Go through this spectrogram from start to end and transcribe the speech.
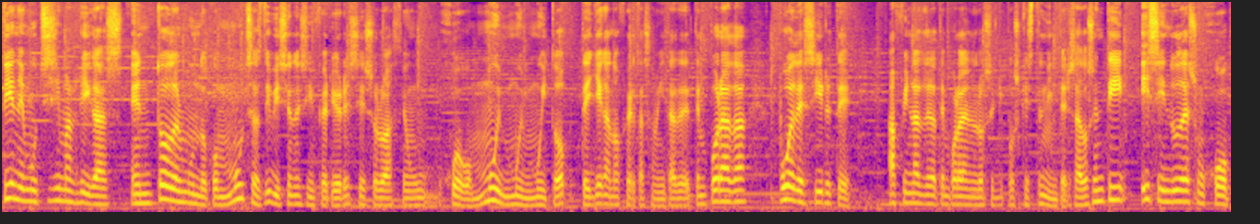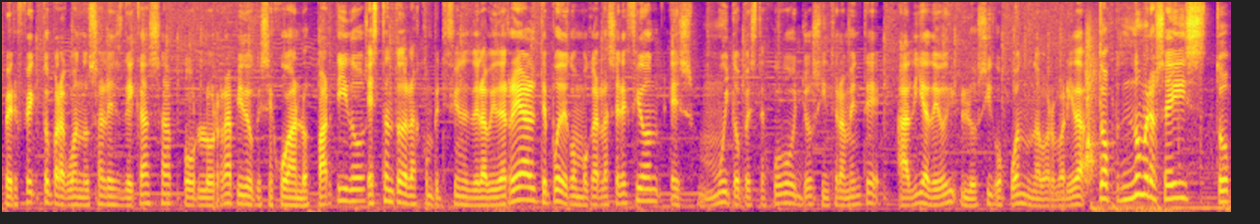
Tiene muchísimas ligas en todo el mundo con muchas divisiones inferiores y eso lo hace un juego muy muy muy top. Te llegan ofertas a mitad de temporada, puedes irte a final de la temporada en los equipos que estén interesados en ti. Y sin duda es un juego perfecto para cuando sales de casa por lo rápido que se juegan los partidos, está en todas las competiciones de la vida real, te puede convocar la selección, es muy top este juego, yo sinceramente a día de hoy lo sigo jugando una barbaridad. Top número 6, Top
